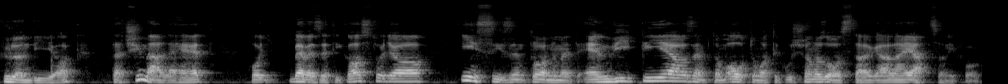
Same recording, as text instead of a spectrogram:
külön díjak, tehát simán lehet, hogy bevezetik azt, hogy a in-season tournament MVP-je az nem tudom, automatikusan az All-Star gálán játszani fog.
